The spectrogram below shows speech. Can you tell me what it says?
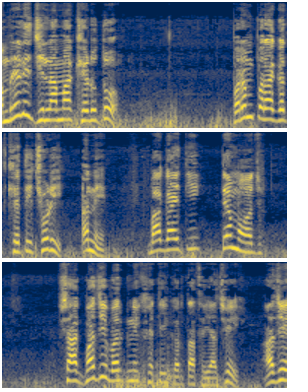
અમરેલી જિલ્લામાં ખેડૂતો પરંપરાગત ખેતી છોડી અને બાગાયતી તેમજ શાકભાજી વર્ગની ખેતી કરતા થયા છે. આજે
